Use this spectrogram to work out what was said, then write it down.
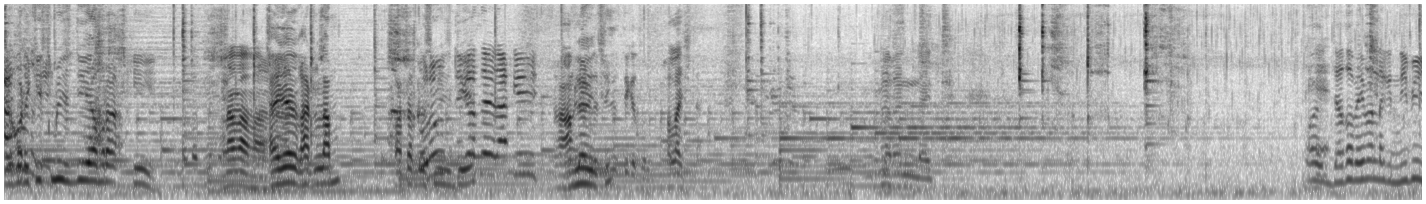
তারপরে কিচমিচ দিয়ে আমরা না না না। ঘাটলাম কাঁচা কিশমিশ দিয়ে ভুলে গেছি। থেকে না ওই যত বেমান লাগে নিবি।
